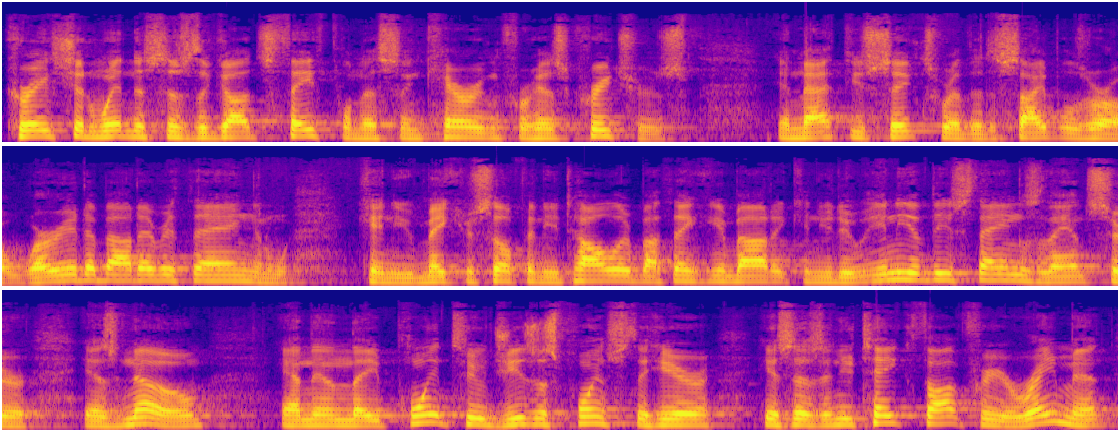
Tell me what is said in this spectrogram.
Creation witnesses the God's faithfulness in caring for his creatures in Matthew 6, where the disciples are all worried about everything, and can you make yourself any taller by thinking about it? Can you do any of these things? The answer is no. And then they point to, Jesus points to here, he says, And you take thought for your raiment,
